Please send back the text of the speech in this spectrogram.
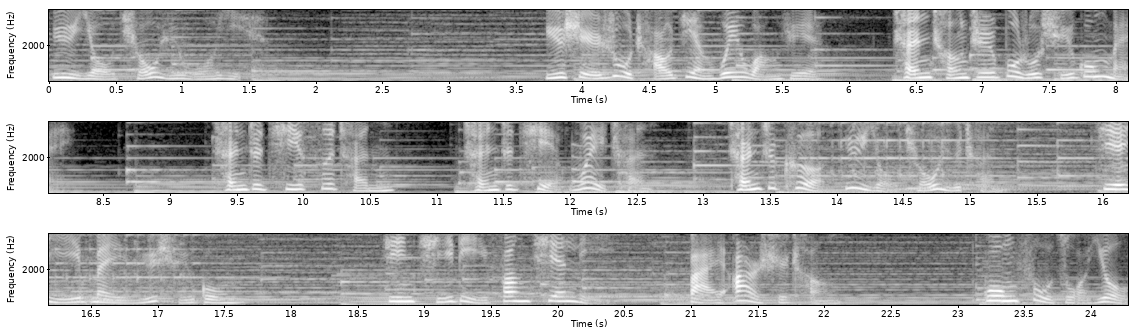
欲有求于我也。于是入朝见威王曰：“臣诚之不如徐公美。臣之妻思臣，臣之妾畏臣，臣之客欲有求于臣，皆以美于徐公。今其地方千里。”百二十城，公父左右，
